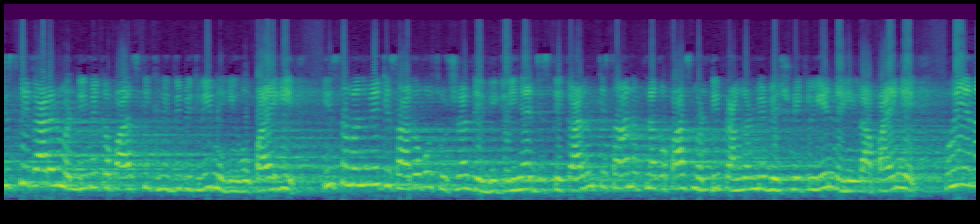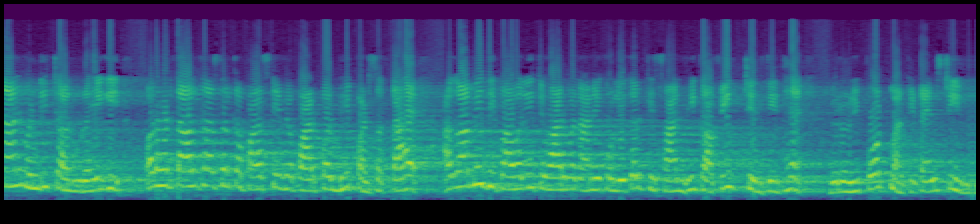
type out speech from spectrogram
जिसके कारण मंडी में कपास की खरीदी बिक्री नहीं हो पाएगी। इस संबंध में किसानों को सूचना दे दी गई है, जिसके कारण किसान अपना कपास मंडी प्रांगण में बेचने के लिए नहीं ला पाएँगे। वही अनाज मंडी चालू रहेगी और हड़ताल का असर कपास के व्यापार पर भी पड़ सकता है। आगामी दीपावली त्योहार मनाने को लेकर किसान भी काफ़ी चिंतित है। Bureau report, Market Times TV.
